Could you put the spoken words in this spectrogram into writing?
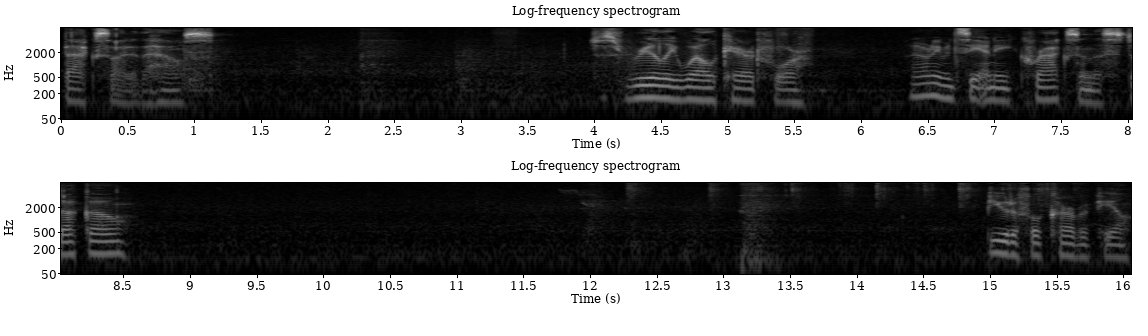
back side of the house. Just really well cared for. I don't even see any cracks in the stucco. Beautiful curb appeal.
